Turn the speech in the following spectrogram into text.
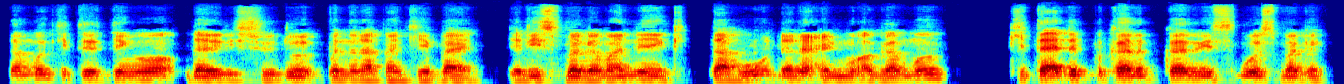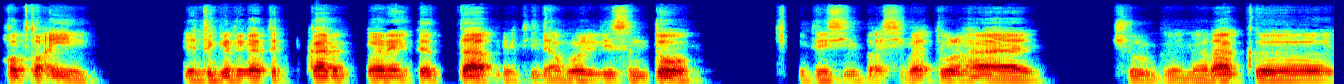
Pertama kita tengok dari sudut penerapan KBAT. Jadi sebagaimana yang kita tahu dalam ilmu agama, kita ada perkara-perkara disebut sebagai qat'i. Iaitu kita kata perkara-perkara yang tetap yang tidak boleh disentuh. Seperti sifat-sifat Tuhan, syurga, neraka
